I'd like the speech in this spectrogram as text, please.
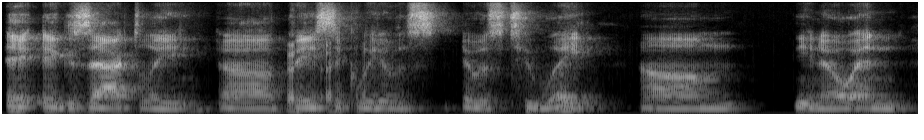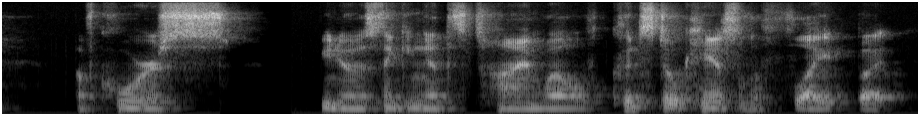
it exactly. Uh, basically, it was it was too late. Um, you know, and of course, you know, I was thinking at the time, well, could still cancel the flight, but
